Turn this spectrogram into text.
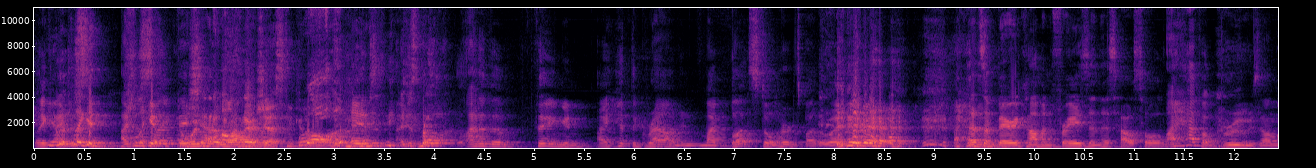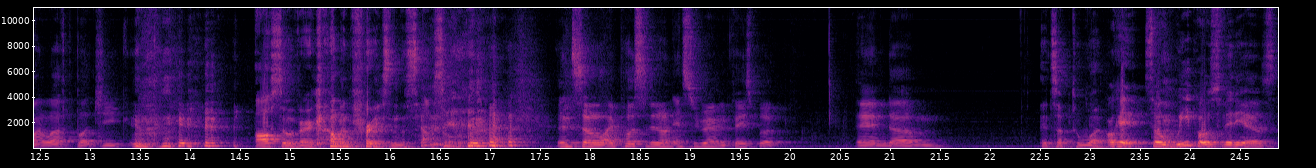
Like You I just, like a- I just like a like I fish wouldn't out of call it majestic at all. and I just fell out of the thing and I hit the ground and my butt still hurts. By the way, That's a very common phrase in this household. I have a bruise on my left butt cheek. Also a very common phrase in this household. and so I posted it on Instagram and Facebook, and um, it's up to what? Okay, so we post videos.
